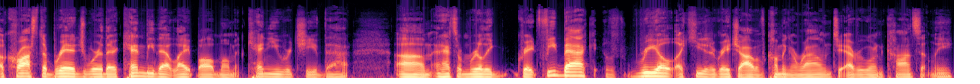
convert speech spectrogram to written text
across the bridge where there can be that light bulb moment? Can you achieve that? Um, and had some really great feedback. It was real. Like he did a great job of coming around to everyone constantly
